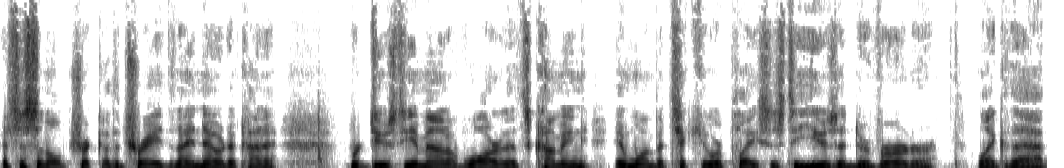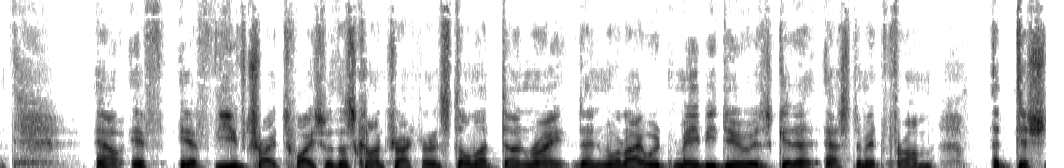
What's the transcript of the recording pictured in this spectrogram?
It's just an old trick of the trade that I know to kind of reduce the amount of water that's coming in one particular place is to use a diverter like that. Now, if if you've tried twice with this contractor and it's still not done right, then what I would maybe do is get an estimate from a, dis-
